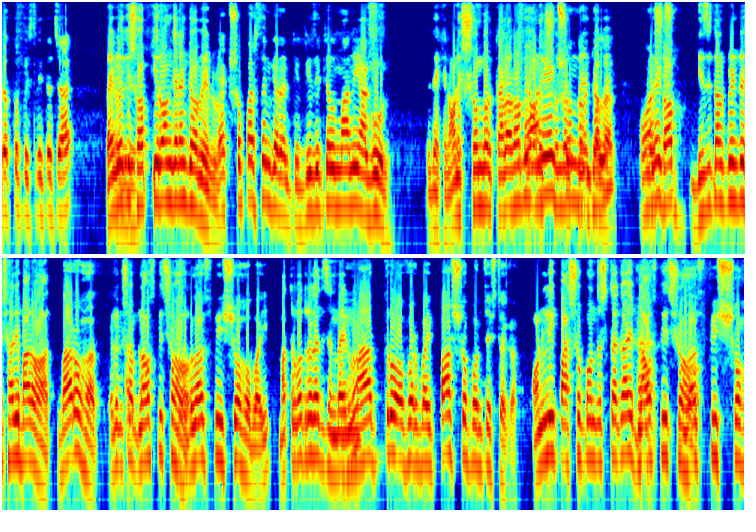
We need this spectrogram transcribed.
যত পিস নিতে চায়। ভাই এগুলো কি সব কি রং গ্যারান্টি হবে এগুলো? একশো পার্সেন্ট গ্যারান্টি ডিজিটাল মানি আগুন। দেখেন অনেক সুন্দর কালার হবে অনেক সুন্দর কালার। অনেক সব ডিজিটাল প্রিন্টের শাড়ি বারো হাত। বারো হাত। এগুলো সব ব্লাউজ পিস সহ? ব্লাউজ পিস সহ ভাই। মাত্র কত টাকা দিচ্ছেন ভাই মাত্র অফার ভাই পাঁচশো পঞ্চাশ টাকা। অনলি পাঁচশো পঞ্চাশ টাকায় ব্লাউজ পিস সহ। ব্লাউজ পিস সহ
